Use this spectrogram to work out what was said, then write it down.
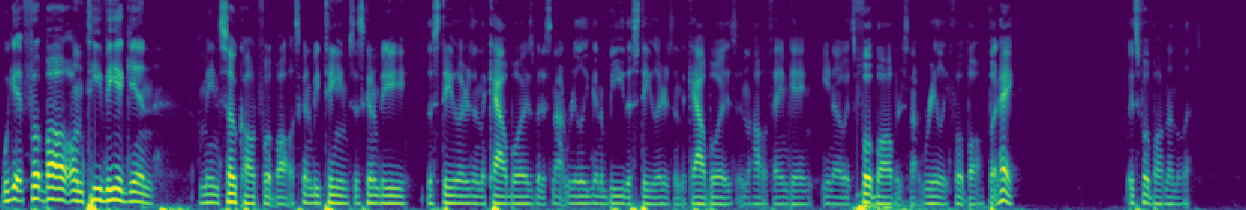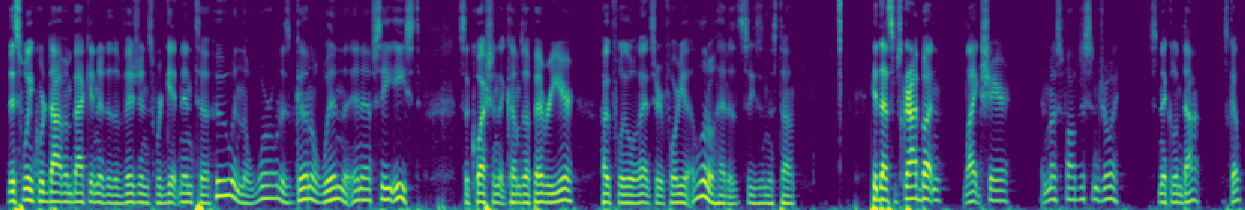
We get football on TV again. I mean, so called football. It's going to be teams. It's going to be the Steelers and the Cowboys, but it's not really going to be the Steelers and the Cowboys in the Hall of Fame game. You know, it's football, but it's not really football. But hey, it's football nonetheless. This week, we're diving back into the divisions. We're getting into who in the world is going to win the NFC East. It's a question that comes up every year. Hopefully, we'll answer it for you a little ahead of the season this time. Hit that subscribe button, like, share, and most of all, just enjoy. It's nickel and dime. Let's go.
